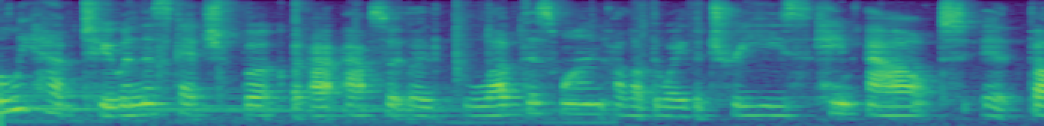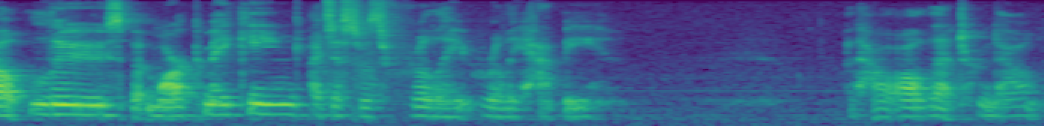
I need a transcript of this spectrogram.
Only have two in the sketchbook, but I absolutely love this one. I love the way the trees came out. It felt loose, but mark making. I just was really, really happy with how all that turned out.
